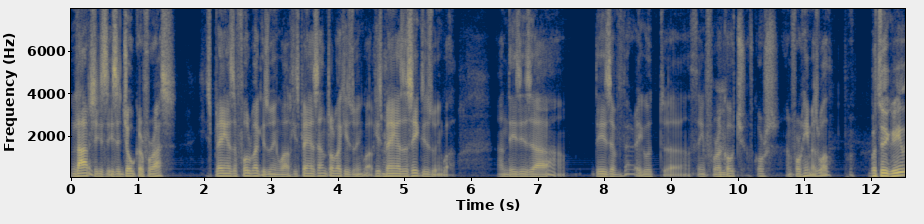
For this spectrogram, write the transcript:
Lars is, is a joker for us. He's playing as a fullback, he's doing well. He's playing as a central back, he's doing well. He's playing as a six, he's doing well. And this is a this is a very good uh, thing for a coach, of course, and for him as well. But do you agree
